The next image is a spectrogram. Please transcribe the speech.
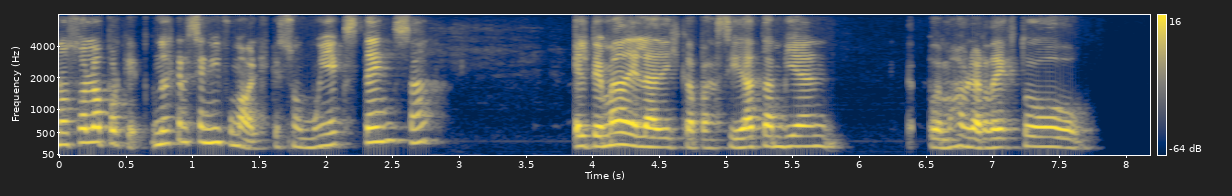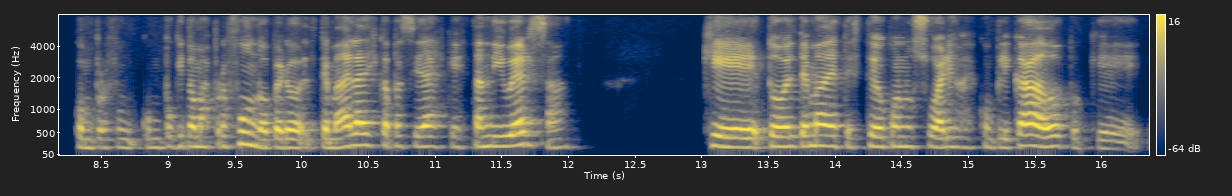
no solo porque, no es que sean infumables, que son muy extensas. El tema de la discapacidad también, podemos hablar de esto con, un poquito más profundo, pero el tema de la discapacidad es que es tan diversa que todo el tema de testeo con usuarios es complicado porque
